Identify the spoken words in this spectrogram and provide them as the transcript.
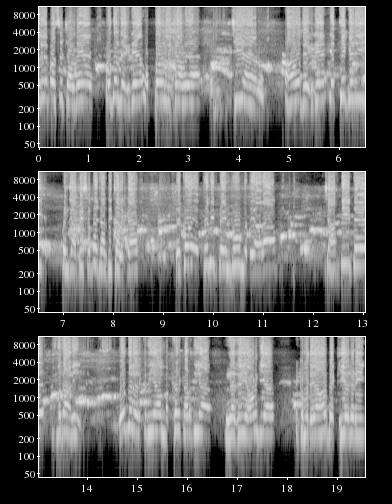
ਅਗਲੇ ਪਾਸੇ ਚੱਲਦੇ ਆ, ਉਧਰ ਦੇਖਦੇ ਆ, ਉੱਪਰ ਲਿਖਿਆ ਹੋਇਆ ਜੀ ਆਇਆਂ ਨੂੰ। ਆਓ ਦੇਖਦੇ ਆ, ਇੱਥੇ ਕਿਹੜੀ ਪੰਜਾਬੀ ਸੱਭਿਆਚਾਰ ਦੀ ਝਲਕ ਹੈ। ਦੇਖੋ, ਇੱਥੇ ਵੀ ਪਿੰਡੂ ਮਟਿਆਰਾ, ਚਾਟੀ ਤੇ ਮਧਾਨੀ ਦੁੱਧ ਰੜਕਦੀਆਂ ਮੱਖਣ ਕੱਢਦੀਆਂ ਨਜ਼ਰੀ ਆਉਣਗੀਆਂ। ਇੱਕ ਮਟਿਆਰ ਬੈਠੀ ਹੈ ਜਿਹੜੀ।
